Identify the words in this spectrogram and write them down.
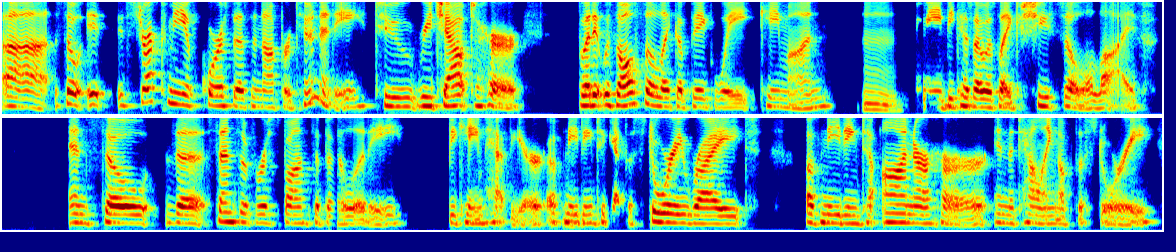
uh, so it it struck me, of course, as an opportunity to reach out to her, but it was also like a big weight came on mm. me because I was like, she's still alive, and so the sense of responsibility became heavier of mm. needing to get the story right, of needing to honor her in the telling of the story.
